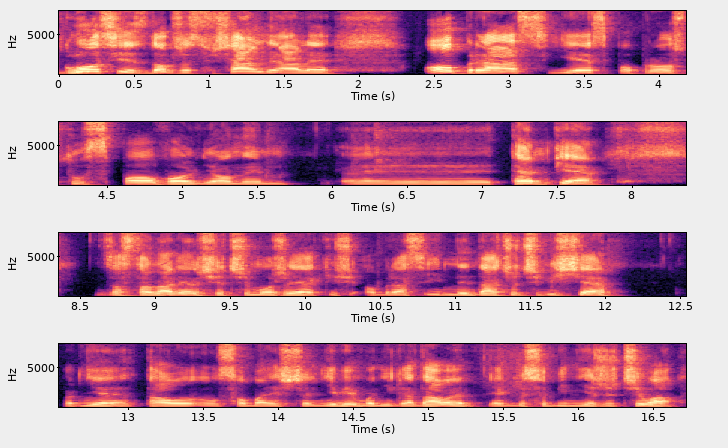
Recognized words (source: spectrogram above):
głos jest dobrze słyszalny, ale obraz jest po prostu w spowolnionym e, tempie. Zastanawiam się, czy może jakiś obraz inny dać. Oczywiście pewnie ta osoba jeszcze nie wiem, bo nie gadałem, jakby sobie nie życzyła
